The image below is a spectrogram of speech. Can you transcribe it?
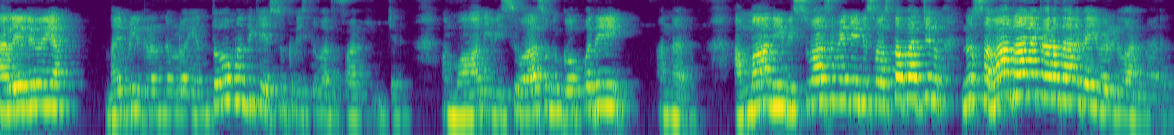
హలేలుయ బైబిల్ గ్రంథంలో ఎంతోమందికి యేసుక్రీస్తు వారు సాక్షించారు అమ్మా నీ విశ్వాసము గొప్పది. అన్నారు. అమ్మా నీ విశ్వాసమే నేను స్వస్థపరచును నువ్వు సమాధాన కలదానవై వెళ్ళు అన్నారు.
